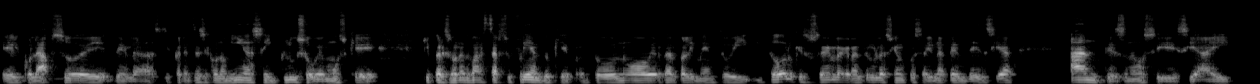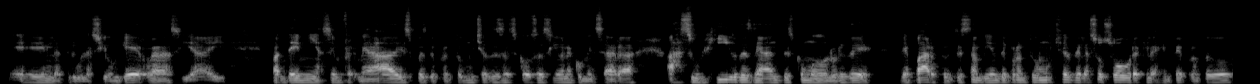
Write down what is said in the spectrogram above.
el colapso de, de las diferentes economías e incluso vemos que, que, personas van a estar sufriendo, que de pronto no va a haber tanto alimento y, todo lo que sucede en la gran tribulación, pues hay una tendencia antes, ¿no? Si, si hay en la tribulación guerras, si hay pandemias, enfermedades, pues de pronto muchas de esas cosas iban a comenzar a, a surgir desde antes como dolores de, de, parto. Entonces también de pronto muchas de la zozobra que la gente de pronto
